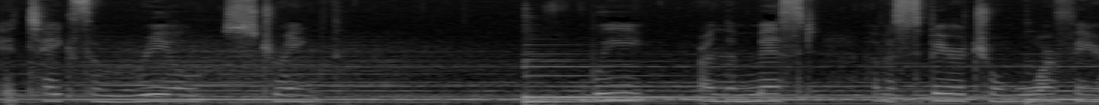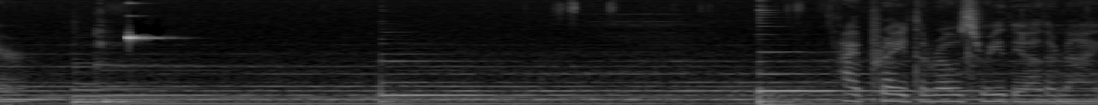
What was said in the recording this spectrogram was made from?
it takes some real strength. We are in the midst of a spiritual warfare. I prayed the rosary the other night.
